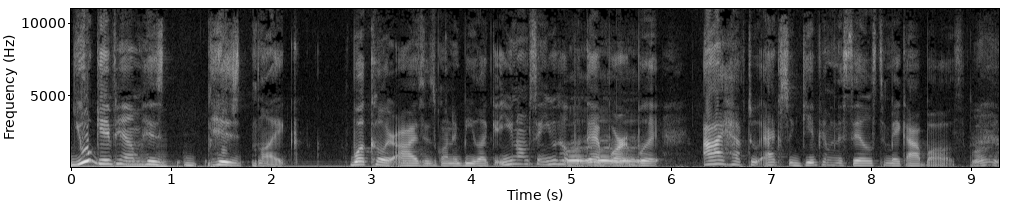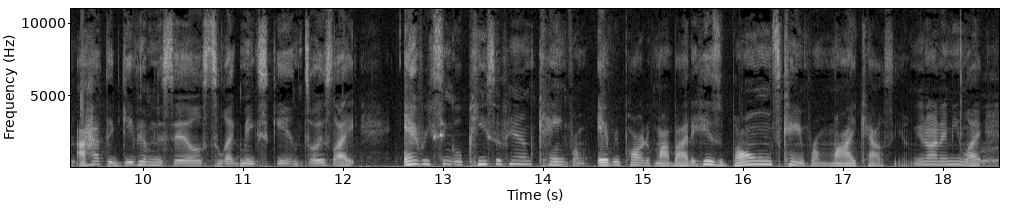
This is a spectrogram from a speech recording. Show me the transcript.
you give him his his like what color eyes is going to be like, you know what I'm saying? You help with that right, part, right. but I have to actually give him the cells to make eyeballs. Right. I have to give him the cells to like make skin. So it's like every single piece of him came from every part of my body. His bones came from my calcium. You know what I mean? Like Right.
